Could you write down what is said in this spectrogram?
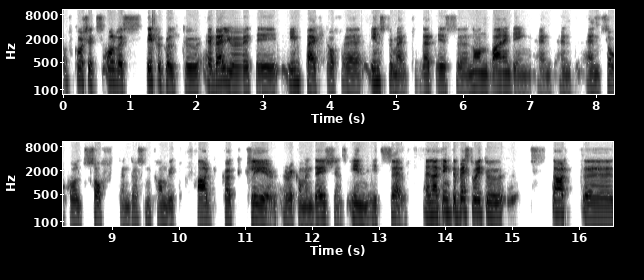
of course, it's always difficult to evaluate the impact of an instrument that is uh, non-binding and, and, and so-called soft and doesn't come with hard-cut, clear recommendations in itself. And I think the best way to start uh,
